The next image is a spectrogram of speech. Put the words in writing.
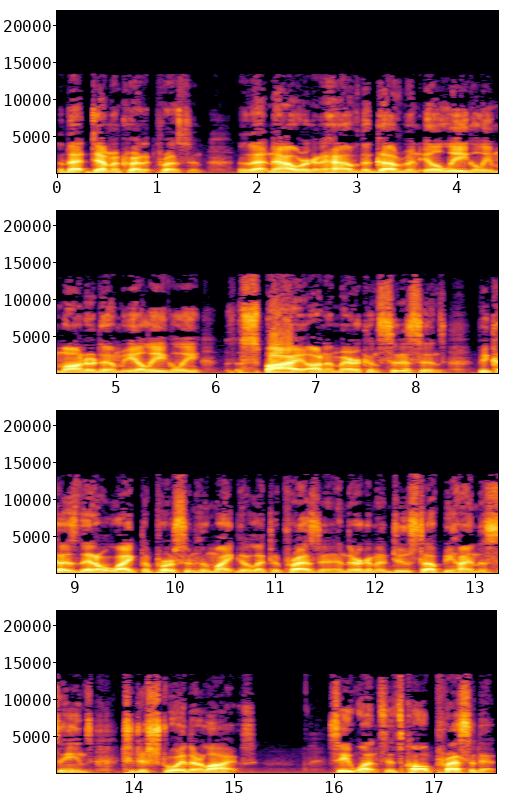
that Democratic president. That now we're going to have the government illegally monitor them, illegally spy on American citizens because they don't like the person who might get elected president and they're going to do stuff behind the scenes to destroy their lives. See, once it's called precedent.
